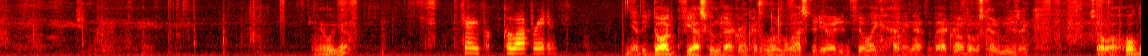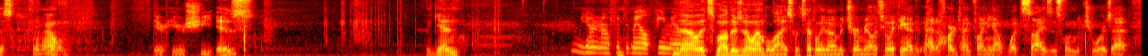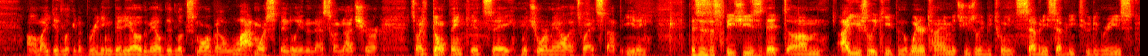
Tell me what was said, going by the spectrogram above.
There we go. Very cooperative. Yeah, the dog fiasco in the background kind of ruined the last video. I didn't feel like having that in the background, but it was kind of amusing. So I'll hold this one out. There, here she is. Again. We don't know if it's a male or female. No, it's, well, there's no emboli, so it's definitely not a mature male. It's the only thing I had a hard time finding out what size this one matures at. Um, I did look at a breeding video. The male did look smaller, but a lot more spindly than this, so I'm not sure. So I don't think it's a mature male. That's why it stopped eating. This is a species that um, I usually keep in the wintertime. It's usually between 70, 72 degrees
